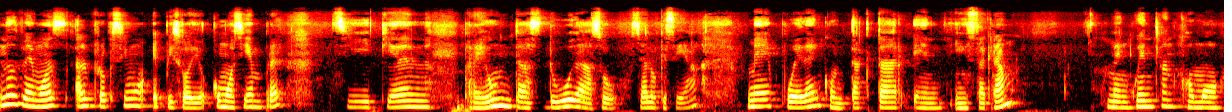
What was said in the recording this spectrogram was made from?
Nos vemos al próximo episodio. Como siempre, si tienen preguntas, dudas o sea lo que sea, me pueden contactar en Instagram. Me encuentran como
